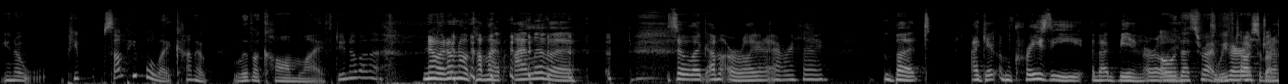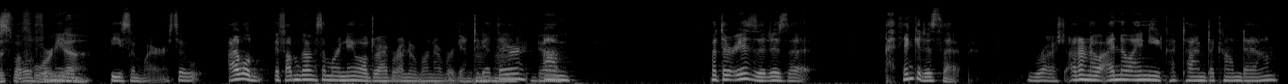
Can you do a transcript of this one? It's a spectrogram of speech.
you know people some people like kind of live a calm life do you know about that No, I don't know. Come up. I live a so like I'm early to everything, but I get I'm crazy about being early. Oh, that's right. It's We've very talked about this stressful before, For me yeah. to be somewhere. So I will if I'm going somewhere new, I'll drive around over and over again to get there. Mm-hmm. yeah. Um, but there is it is that I think it is that rush. I don't know. I know I need time to calm down.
